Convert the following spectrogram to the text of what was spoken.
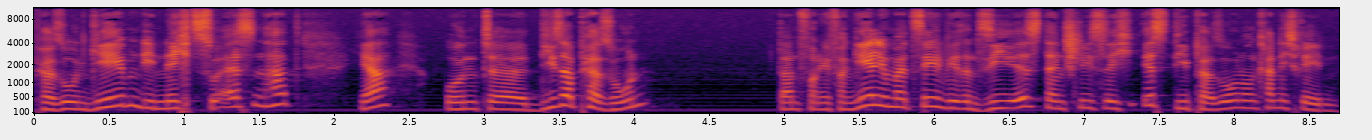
Person geben, die nichts zu essen hat, ja? und äh, dieser Person dann von Evangelium erzählen, während sie ist, denn schließlich ist die Person und kann nicht reden.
